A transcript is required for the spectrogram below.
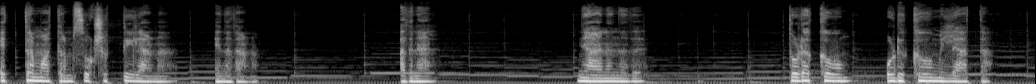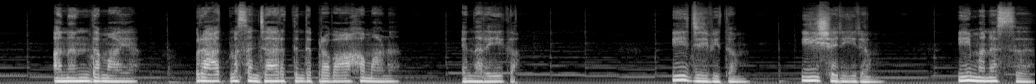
എത്രമാത്രം സുക്ഷുപ്തിയിലാണ് എന്നതാണ്. അതിനാൽ ഞാനെന്നത് തുടക്കവും ഒടുക്കവുമില്ലാത്ത അനന്തമായ ഒരാത്മസഞ്ചാരത്തിന്റെ പ്രവാഹമാണ് എന്നറിയുക. ഈ ജീവിതം ഈ ശരീരം ഈ മനസ്സ്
